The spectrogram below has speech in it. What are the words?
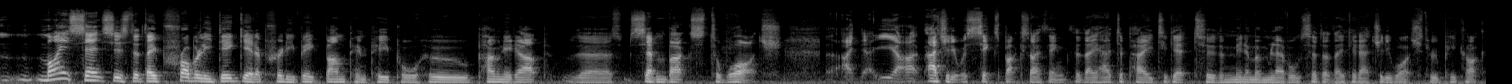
my sense is that they probably did get a pretty big bump in people who ponied up the seven bucks to watch. I, yeah, actually, it was six bucks I think that they had to pay to get to the minimum level so that they could actually watch through Peacock.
